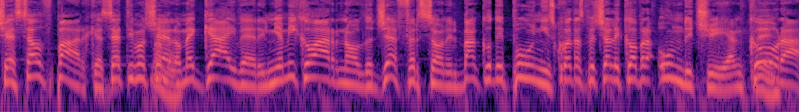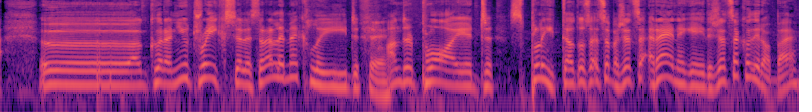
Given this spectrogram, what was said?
C'è South Park, Settimo Cielo, MacGyver, il mio amico Arnold, Jefferson, il Banco dei Pugni, Squadra Speciale Cobra 11, ancora, eh, ancora New Tricks, le sorelle McLeod, Underployed, Split, Autos- insomma c'è Renegade, c'è un sacco di roba, eh?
